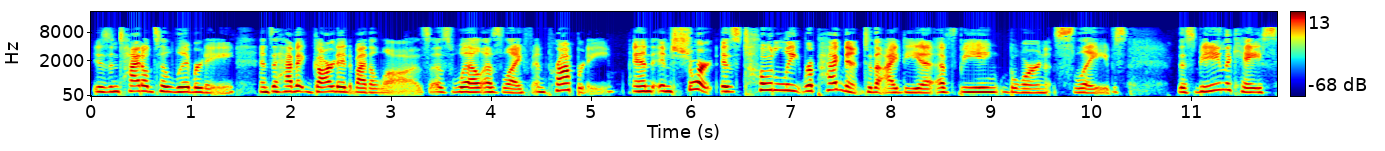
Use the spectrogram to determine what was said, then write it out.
is entitled to liberty, and to have it guarded by the laws, as well as life and property, and in short is totally repugnant to the idea of being born slaves. This being the case,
